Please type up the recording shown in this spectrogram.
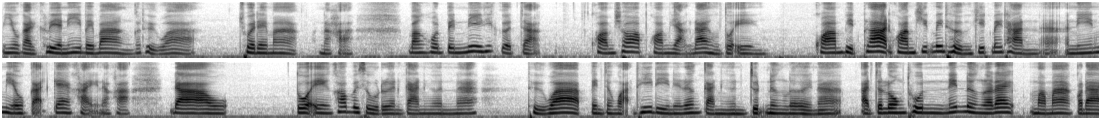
มีโอกาสเคลียร์หนี้ไปบ้าง ก็ถือว่าช่วยได้มากนะคะ บางคนเป็นหนี้ที่เกิดจากความชอบความอยากได้ของตัวเอง ความผิดพลาดความคิดไม่ถึงคิดไม่ทันอะอันนี้มีโอกาสแก้ไขนะคะ ดาวตัวเองเข้าไปสู่เรือนการเงินนะ ถือว่าเป็นจังหวะที่ดีในเรื่องการเงินจุดหนึ่งเลยนะ อาจจะลงทุนนิดนึงแล้วได้มามากก็ได้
